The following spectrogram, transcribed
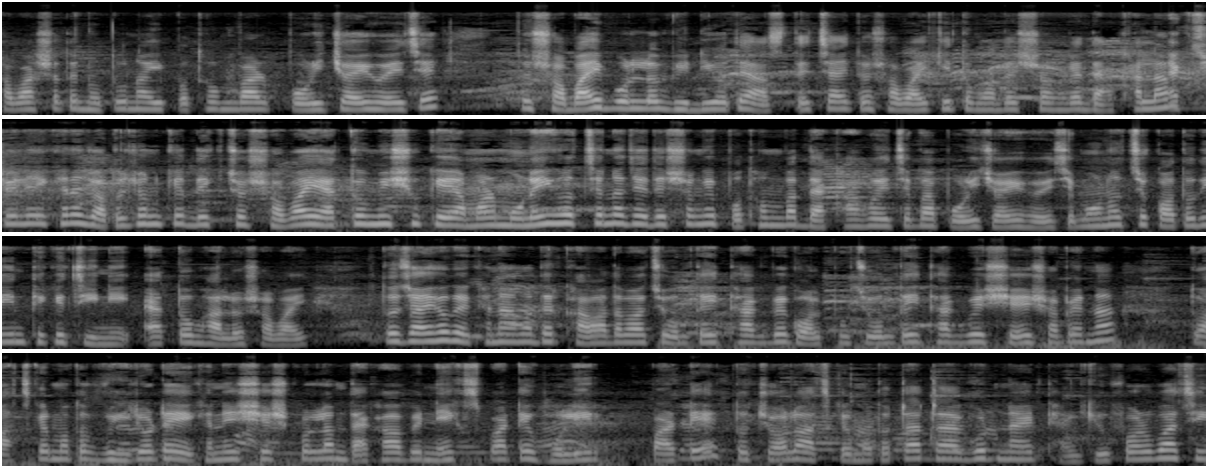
সবার সাথে নতুন এই প্রথমবার পরিচয় হয়েছে, তো সবাই বলল ভিডিওতে আসতে চাই, তো সবাইকে তোমাদের সঙ্গে দেখালাম। অ্যাকচুয়ালি এখানে যতজনকে দেখছ সবাই এত মিশুকে, আমার মনেই হচ্ছে না যে এদের সঙ্গে প্রথমবার দেখা হয়েছে বা পরিচয় হয়েছে। মনে হচ্ছে কতদিন থেকে চিনি, এত ভালো সবাই। তো যাই হোক, এখানে আমাদের খাওয়া দাওয়া চলতেই থাকবে, গল্প চলতেই থাকবে, শেষ হবে না। তো আজকের মতো ভিডিওটা এখানেই শেষ করলাম, দেখা হবে নেক্সট পার্টে হোলির পার্টে তো চলো আজকের মতো, tata good night thank you for watching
